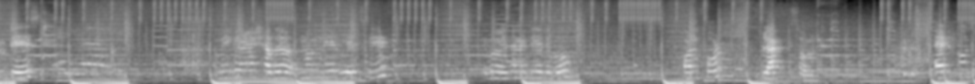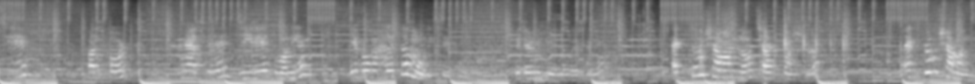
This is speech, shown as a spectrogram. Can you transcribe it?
টু টেস্ট আমি এখানে সাদা নুন দিয়ে দিয়েছি এবং এখানে দিয়ে দেব one fourth black salt add করছি ওয়ান ফোর্থ এখানে আছে জিরে, ধনিয়া এবং হালকা মরিচের গুঁড়ো। এটা আমি দিয়ে দেবো এখানে। একদম সামান্য চাট মশলা। একদম সামান্য।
